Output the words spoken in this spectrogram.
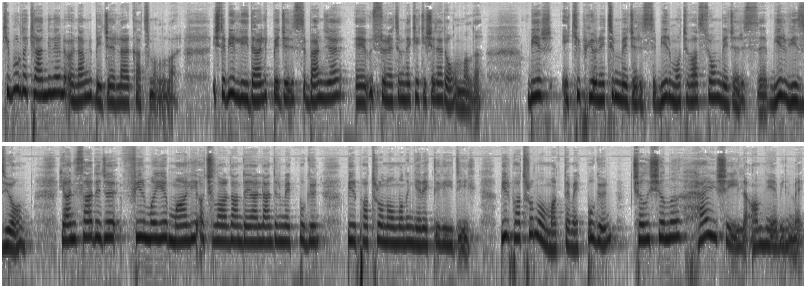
Ki burada kendilerine önemli beceriler katmalılar. İşte bir liderlik becerisi bence e, üst yönetimdeki kişide de olmalı bir ekip yönetim becerisi, bir motivasyon becerisi, bir vizyon. Yani sadece firmayı mali açılardan değerlendirmek bugün bir patron olmanın gerekliliği değil. Bir patron olmak demek bugün çalışanı her şeyiyle anlayabilmek,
